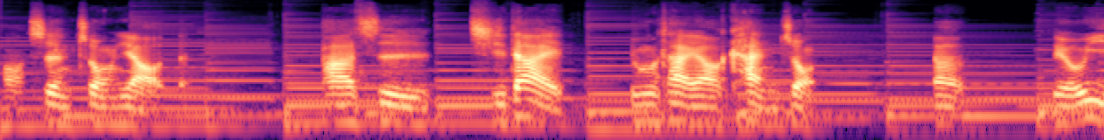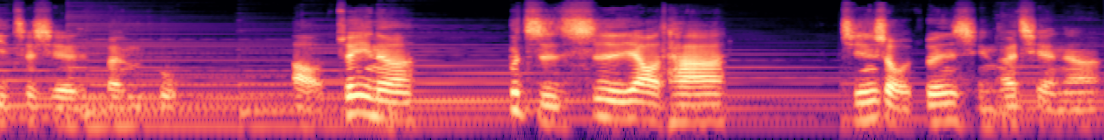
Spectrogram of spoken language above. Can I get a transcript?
哦，是很重要的，他是期待提摩太要看重。要留意这些分布，好，所以呢，不只是要他谨守遵行，而且呢，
